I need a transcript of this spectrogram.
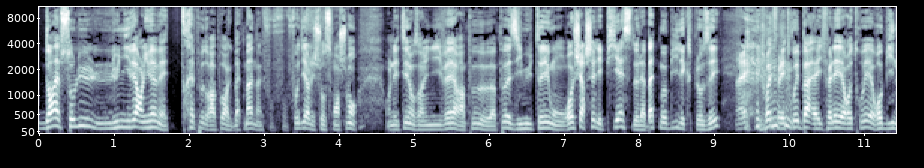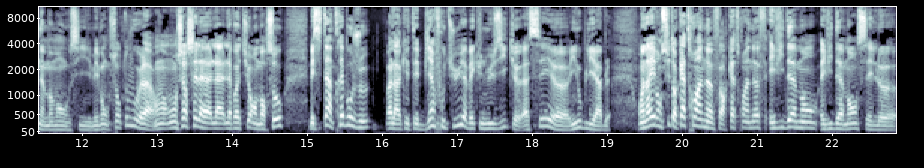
dans l'absolu, l'univers lui-même a très peu de rapport avec Batman. Il faut, faut, faut dire les choses franchement. On était dans un univers un peu un peu azimuté où on recherchait les pièces de la Batmobile explosée. Ouais. Et je crois qu'il fallait trouver, il fallait retrouver Robin à un moment aussi. Mais bon, surtout voilà, on, on cherchait la, la, la voiture en morceaux, mais c'était un très beau jeu, voilà, qui était bien foutu avec une musique assez euh, inoubliable. On arrive ensuite en 89. Alors 89, évidemment, évidemment, c'est le,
